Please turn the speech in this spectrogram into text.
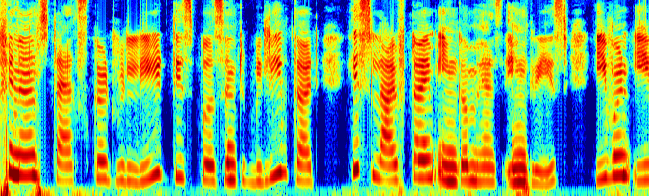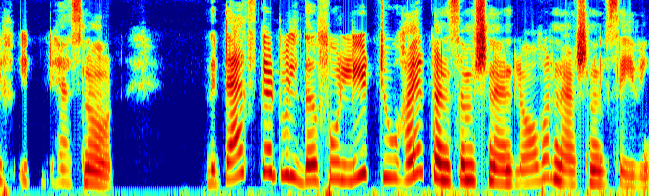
finance tax cut will lead this person to believe that his lifetime income has increased even if it has not. The tax cut will therefore lead to higher consumption and lower national saving.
